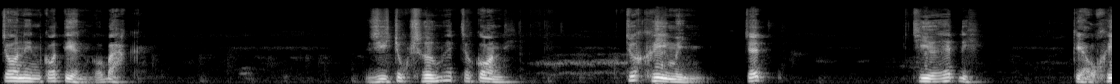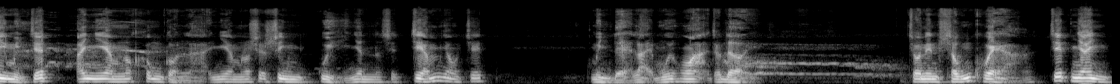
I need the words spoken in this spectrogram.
Cho nên có tiền, có bạc. Di chúc sớm hết cho con đi. Trước khi mình chết, chia hết đi. Kẻo khi mình chết, anh em nó không còn là anh em, nó sẽ sinh quỷ nhân, nó sẽ chém nhau chết. Mình để lại mối họa cho đời. Cho nên sống khỏe chết nhanh,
